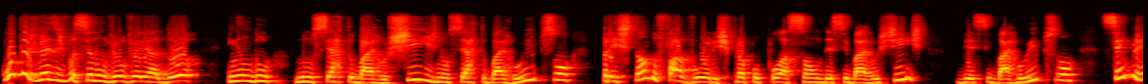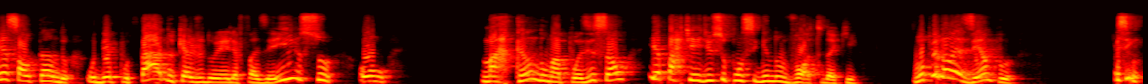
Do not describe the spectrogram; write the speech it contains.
Quantas vezes você não vê o vereador indo num certo bairro X, num certo bairro Y, prestando favores para a população desse bairro X, desse bairro Y, sempre ressaltando o deputado que ajudou ele a fazer isso, ou marcando uma posição e a partir disso conseguindo um voto daqui. Vou pegar um exemplo. Assim,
